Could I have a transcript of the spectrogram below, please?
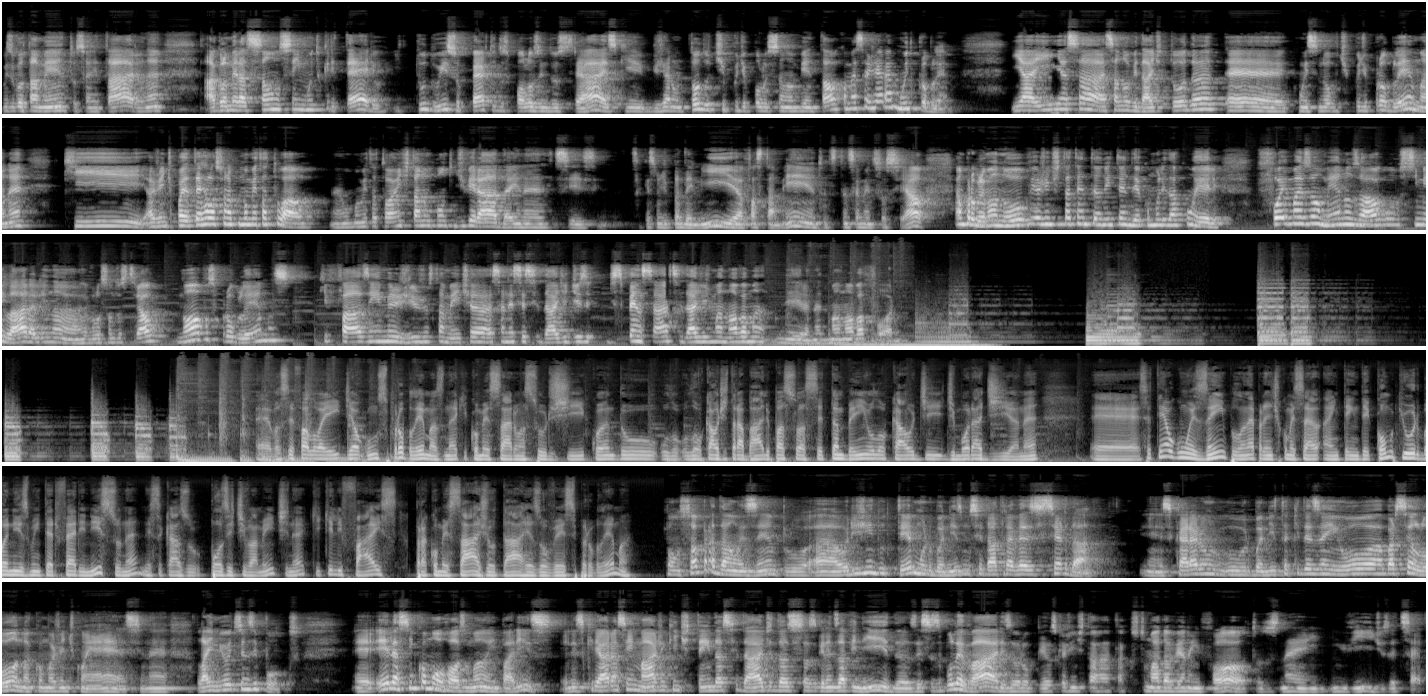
o esgotamento sanitário, né? a aglomeração sem muito critério, e tudo isso perto dos polos industriais, que geram todo tipo de poluição ambiental, começa a gerar muito problema. E aí essa, essa novidade toda, é, com esse novo tipo de problema, né, que a gente pode até relacionar com o momento atual. Né? O momento atual a gente está num ponto de virada aí, né, esse, essa questão de pandemia, afastamento, distanciamento social, é um problema novo e a gente está tentando entender como lidar com ele. Foi mais ou menos algo similar ali na Revolução Industrial, novos problemas que fazem emergir justamente essa necessidade de dispensar a cidade de uma nova maneira, né, de uma nova forma. Você falou aí de alguns problemas, né, que começaram a surgir quando o, o local de trabalho passou a ser também o local de, de moradia, né? É, você tem algum exemplo, né, para a gente começar a entender como que o urbanismo interfere nisso, né? Nesse caso, positivamente, né? O que, que ele faz para começar a ajudar a resolver esse problema? Bom, só para dar um exemplo, a origem do termo urbanismo se dá através de Cerdá. Esse cara era um urbanista que desenhou a Barcelona, como a gente conhece, né? Lá em 1800 e poucos. É, ele, assim como o Rosman em Paris, eles criaram essa imagem que a gente tem da cidade, dessas grandes avenidas, esses bulevares europeus que a gente está tá acostumado a ver em fotos, né, em, em vídeos, etc.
